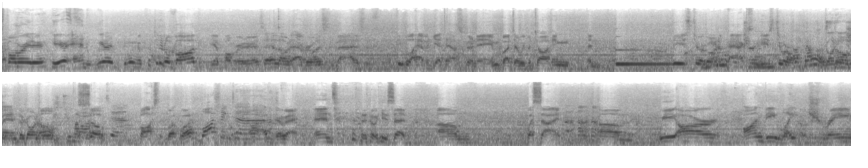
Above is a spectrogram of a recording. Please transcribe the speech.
guys, Palmerater here, and we are doing a quick little vlog. Yeah, Palmerater. Say hello to everyone. This is Matt. This is people I haven't yet to ask their name, but uh, we've been talking, and these two are going to PAX, and these two are going home, man. They're going home. So. Boston. What? What? Washington. Okay, and what you said. Um, West Side. Um, we are on the light train.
